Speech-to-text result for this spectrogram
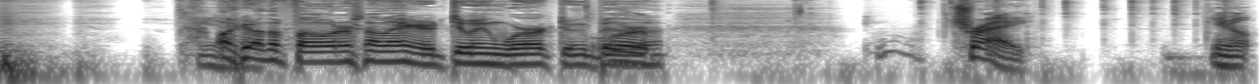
You Oh, know, you're on the phone or something. You're doing work, doing Or- business. tray. You know,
